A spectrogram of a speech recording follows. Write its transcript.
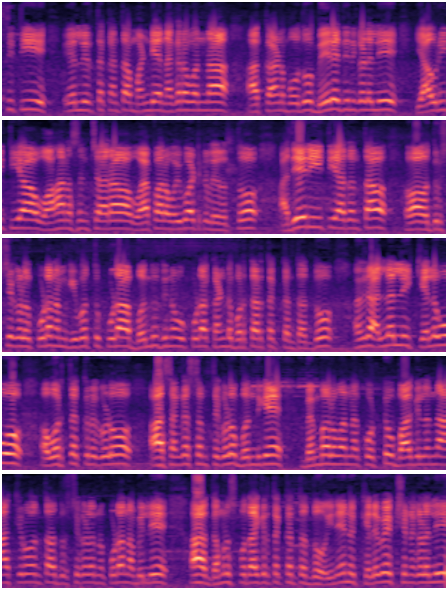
ಸ್ಥಿತಿಯಲ್ಲಿರ್ತಕ್ಕಂಥ ಮಂಡ್ಯ ನಗರವನ್ನು ಕಾಣ್ಬೋದು. ಬೇರೆ ದಿನಗಳಲ್ಲಿ ಯಾವ ರೀತಿಯ ವಾಹನ ಸಂಚಾರ, ವ್ಯಾಪಾರ ವಹಿವಾಟುಗಳಿರುತ್ತೋ ಅದೇ ರೀತಿಯಾದಂಥ ದೃಶ್ಯಗಳು ಕೂಡ ನಮ್ಗೆ ಇವತ್ತು ಕೂಡ ಬಂದು ದಿನವೂ ಕೂಡ ಕಂಡು ಬರ್ತಾ ಇರ್ತಕ್ಕಂಥದ್ದು. ಅಂದರೆ ಅಲ್ಲಲ್ಲಿ ಕೆಲವು ವರ್ತಕರುಗಳು, ಆ ಸಂಘ ಸಂಸ್ಥೆಗಳು ಬಂದ್ಗೆ ಬೆಂಬಲವನ್ನು ಕೊಟ್ಟು ಬಾಗಿಲನ್ನು ಹಾಕಿರುವಂಥ ದೃಶ್ಯಗಳನ್ನು ಕೂಡ ನಾವಿಲ್ಲಿ ಗಮನಿಸ್ಬೋದಾಗಿರ್ತಕ್ಕಂಥದ್ದು ಇನ್ನೇನು ಕೆಲವೇ ಕ್ಷಣಗಳಲ್ಲಿ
